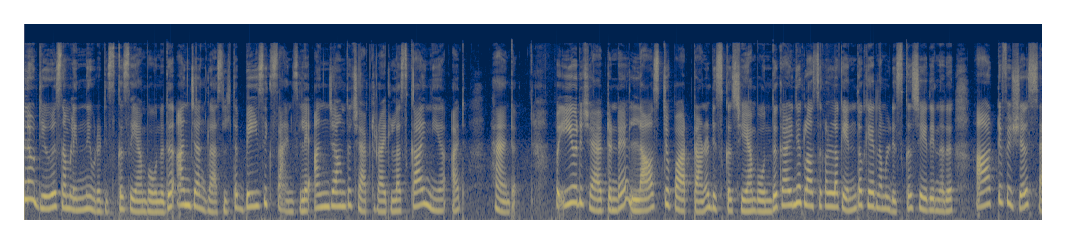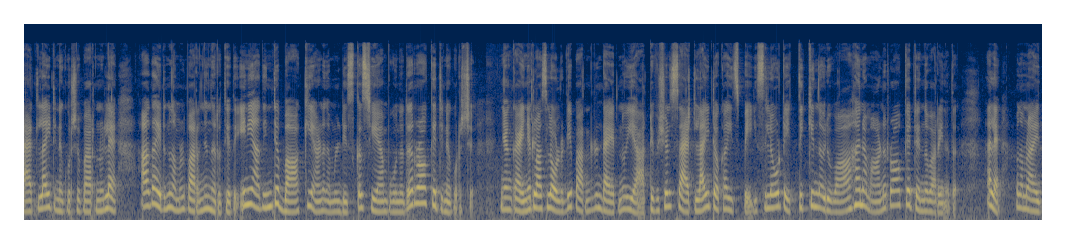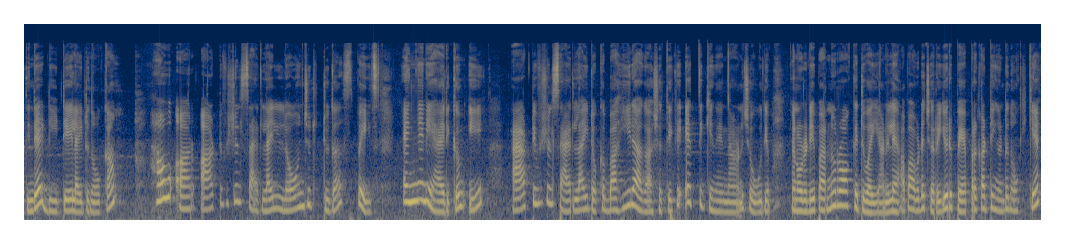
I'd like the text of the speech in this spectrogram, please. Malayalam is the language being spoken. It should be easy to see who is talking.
Speaker 1: ഹലോ ഡ്യൂവേഴ്സ് നമ്മൾ ഇന്ന് ഇവിടെ ഡിസ്കസ് ചെയ്യാൻ പോകുന്നത് അഞ്ചാം ക്ലാസ്സിലത്തെ ബേസിക് സയൻസിലെ അഞ്ചാമത്തെ ചാപ്റ്റർ ആയിട്ടുള്ള സ്കൈ നിയർ അറ്റ് ഹാൻഡ് അപ്പോൾ ഈ ഒരു ചാപ്റ്ററിന്റെ ലാസ്റ്റ് പാർട്ടാണ് ഡിസ്കസ് ചെയ്യാൻ പോകുന്നത്. കഴിഞ്ഞ ക്ലാസ്സുകളിലൊക്കെ എന്തൊക്കെയായിരുന്നു നമ്മൾ ഡിസ്കസ് ചെയ്തിരുന്നത്? ആർട്ടിഫിഷ്യൽ സാറ്റലൈറ്റിനെ കുറിച്ച് പറഞ്ഞു അല്ലേ അതായിരുന്നു നമ്മൾ പറഞ്ഞു നിർത്തിയത്. ഇനി അതിന്റെ ബാക്കിയാണ് നമ്മൾ ഡിസ്കസ് ചെയ്യാൻ പോകുന്നത് റോക്കറ്റിനെ കുറിച്ച്. ഞാൻ കഴിഞ്ഞ ക്ലാസ്സിൽ ഓൾറെഡി പറഞ്ഞിട്ടുണ്ടായിരുന്നു ഈ ആർട്ടിഫിഷ്യൽ സാറ്റലൈറ്റ് ഒക്കെ ഈ സ്പേസിലോട്ട് എത്തിക്കുന്ന ഒരു വാഹനമാണ് റോക്കറ്റ് എന്ന് പറയുന്നത്. അല്ലേ? അപ്പോൾ നമ്മൾ ഇതിന്റെ ഡീറ്റെയിൽ ആയിട്ട് നോക്കാം. How are artificial satellite launch to the space എങ്ങനെയായിരിക്കും ഈ ആർട്ടിഫിഷ്യൽ സാറ്റലൈറ്റ് ഒക്കെ ബഹിരാകാശത്തേക്ക് എത്തിക്കുന്നതെന്നാണ് ചോദ്യം. ഞാൻ ഓൾറെഡി പറഞ്ഞു റോക്കറ്റ് വഴിയാണ് അല്ലേ? അപ്പോൾ അവിടെ ചെറിയൊരു പേപ്പർ കട്ടിങ് ഉണ്ട് നോക്കിക്കേ.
